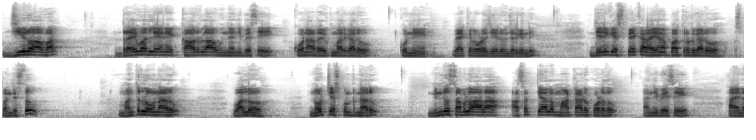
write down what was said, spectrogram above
జీరో అవర్ డ్రైవర్ లేని కారులా ఉందని చెప్పేసి కోనా రవికుమార్ గారు కొన్ని వ్యాఖ్యలు కూడా చేయడం జరిగింది. దీనికి స్పీకర్ అయ్యన పాత్రుడు గారు స్పందిస్తూ మంత్రులు ఉన్నారు వాళ్ళు నోట్ చేసుకుంటున్నారు నిండు సభలో అలా అసత్యాలు మాట్లాడకూడదు అని చెప్పేసి ఆయన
